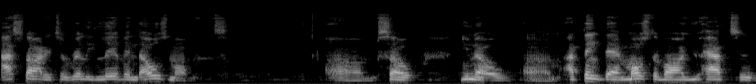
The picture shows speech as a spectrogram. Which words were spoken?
I started to really live in those moments. Um, so, you know, um, I think that most of all, you have to,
